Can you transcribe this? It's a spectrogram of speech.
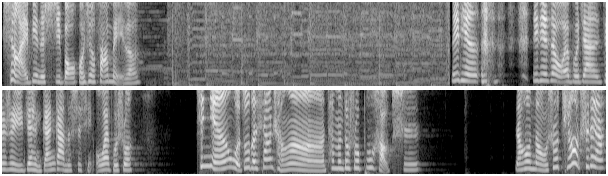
像癌变的细胞好像发霉了。那天，那天在我外婆家就是一件很尴尬的事情。我外婆说：“今年我做的香肠啊，他们都说不好吃。”然后呢，我说挺好吃的呀。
